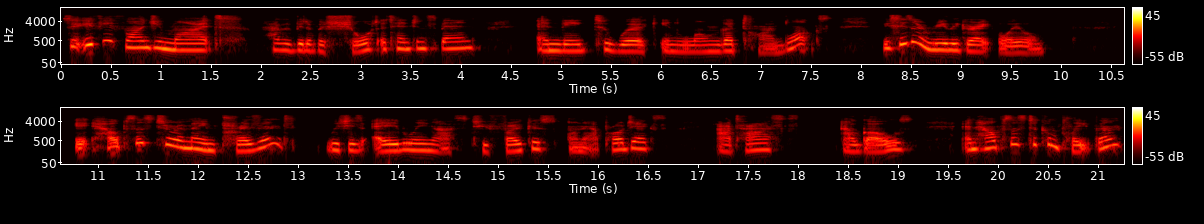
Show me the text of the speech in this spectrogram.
So if you find you might have a bit of a short attention span and need to work in longer time blocks, this is a really great oil. It helps us to remain present, which is enabling us to focus on our projects, our tasks, our goals, and helps us to complete them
